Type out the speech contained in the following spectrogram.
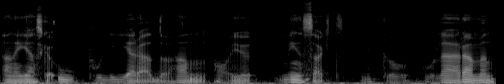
han är ganska opolerad och han har ju minst sagt mycket att, att lära. Men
